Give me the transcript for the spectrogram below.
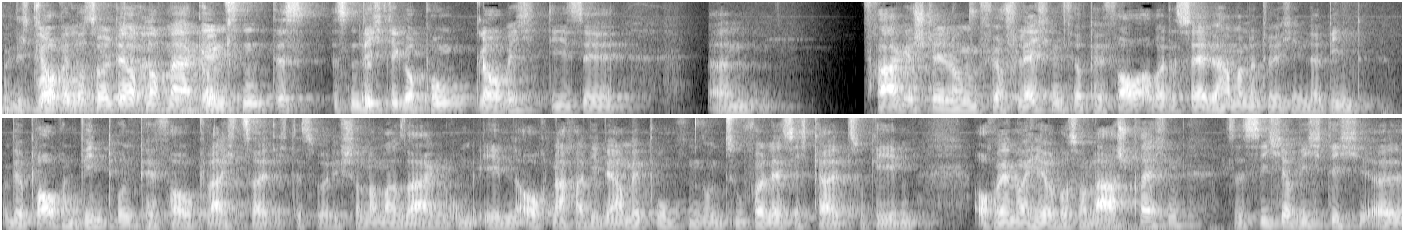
Und ich glaube, man sollte auch noch mal ergänzen, das ist ein wichtiger Punkt, glaube ich, diese ähm, Fragestellung für Flächen, für PV, aber dasselbe haben wir natürlich in der Wind. Und wir brauchen Wind und PV gleichzeitig, das würde ich schon nochmal sagen, um eben auch nachher die Wärmepumpen und Zuverlässigkeit zu geben. Auch wenn wir hier über Solar sprechen, es ist sicher wichtig, äh,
